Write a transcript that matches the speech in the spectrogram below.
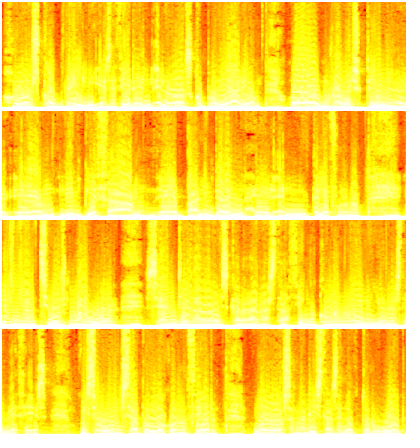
Horoscope Daily, es decir, el, horóscopo diario, o Rubbish Cleaner, eh, limpieza eh, para limpiar el, teléfono, ¿no? Esos archivos malware se han llegado a descargar hasta 5,9 millones de veces. Y según se ha podido conocer, los analistas de Doctor Web,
